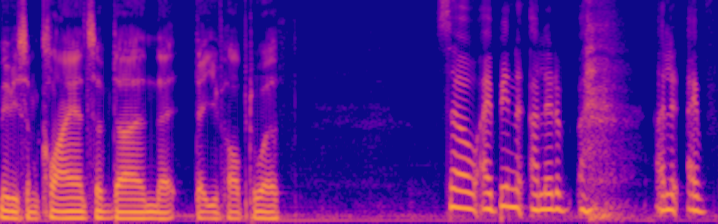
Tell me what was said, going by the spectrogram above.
maybe some clients have done that that you've helped with? So I've been a little, I've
